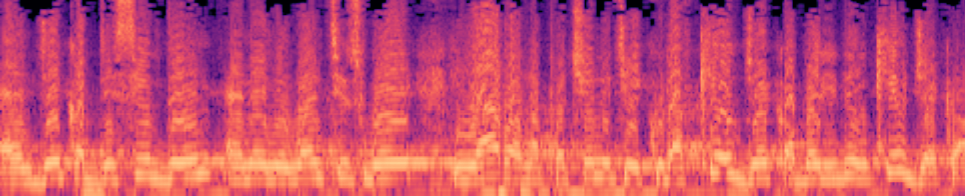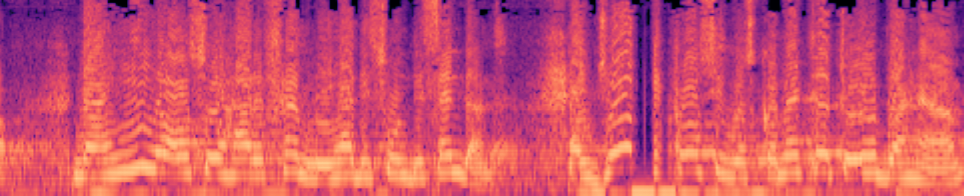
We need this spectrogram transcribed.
And Jacob deceived him and then he went his way. He had an opportunity. He could have killed Jacob, but he didn't kill Jacob. Now he also had a family. He had his own descendants. And just because he was connected to Abraham,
